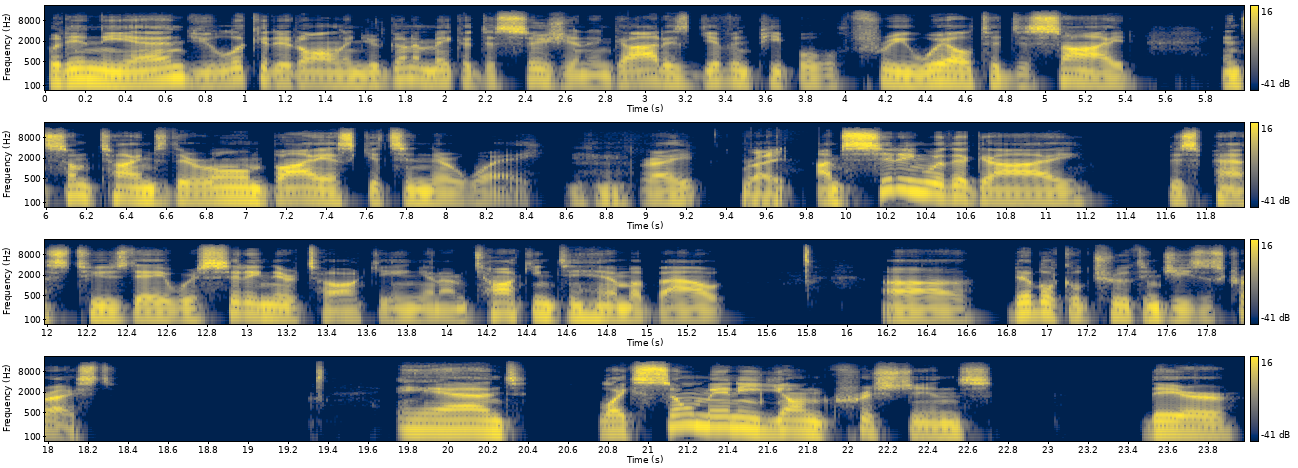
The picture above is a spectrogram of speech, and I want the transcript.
But in the end, you look at it all and you're going to make a decision. And God has given people free will to decide. And sometimes their own bias gets in their way, hmm right? Right. I'm sitting with a guy this past Tuesday. We're sitting there talking, and I'm talking to him about uh, biblical truth in Jesus Christ. And like so many young Christians, they're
